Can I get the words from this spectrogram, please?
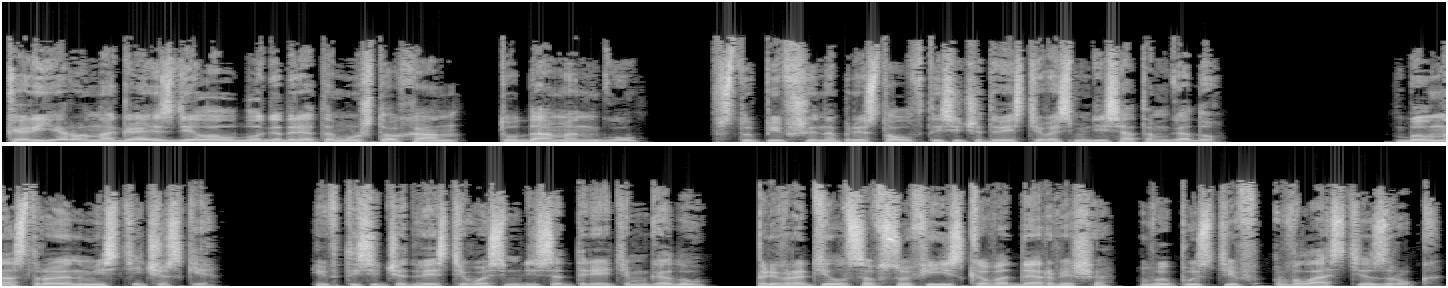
Карьеру Нагай сделал благодаря тому, что хан Туда Менгу, вступивший на престол в 1280 году, был настроен мистически и в 1283 году превратился в суфийского дервиша, выпустив власть из рук.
